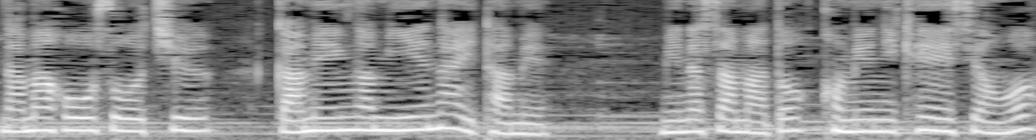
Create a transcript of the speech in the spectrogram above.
生放送中、画面が見えないため、皆様とコミュニケーションを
